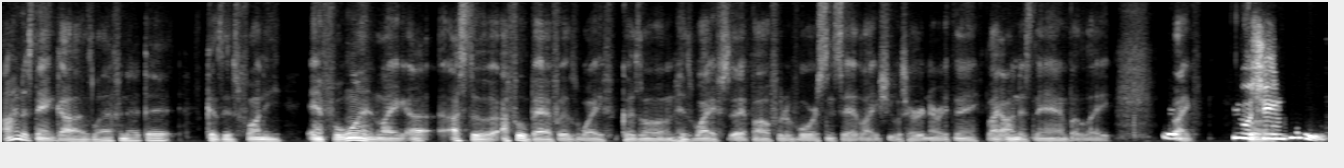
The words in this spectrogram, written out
I understand guys laughing at that because it's funny. And for one, like I, I still I feel bad for his wife because um his wife said filed for divorce and said like she was hurt and everything. Like I understand, but like Yeah. like He was cheating too.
